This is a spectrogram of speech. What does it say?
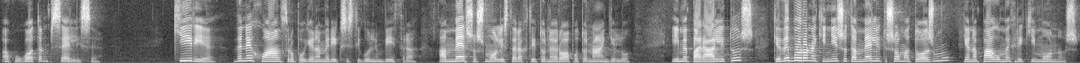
ακουγόταν ψέλισε. «Κύριε, δεν έχω άνθρωπο για να με ρίξει στην κολυμβήθρα, αμέσως μόλις ταραχτεί το νερό από τον άγγελο. Είμαι παράλυτος και δεν μπορώ να κινήσω τα μέλη του σώματός μου για να πάγω μέχρι εκεί μόνος.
